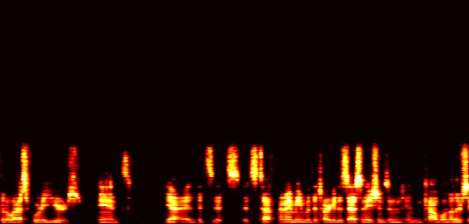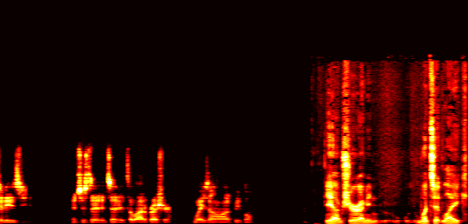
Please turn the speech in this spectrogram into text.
for the last 40 years. And yeah, it's it's it's tough. And I mean, with the target assassinations in, in Kabul and other cities, it's just a, it's a it's a lot of pressure weighs on a lot of people. Yeah, I'm sure. I mean, what's it like?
